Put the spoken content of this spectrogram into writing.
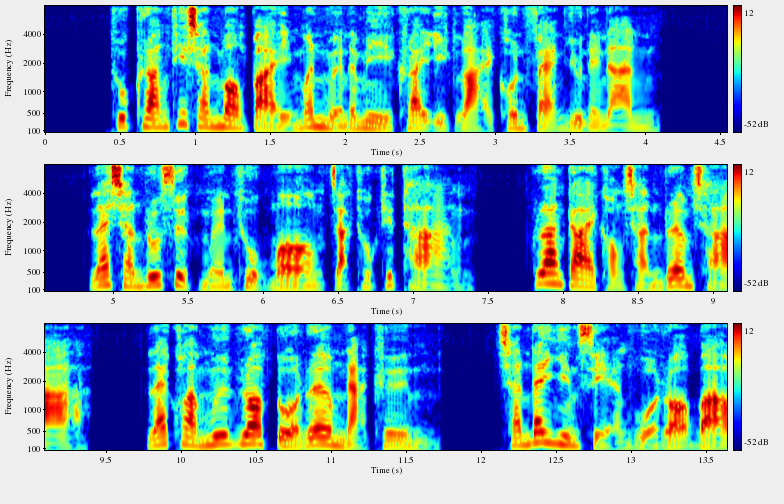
ๆ ทุกครั้งที่ฉันมองไปมันเหมือนมีใครอีกหลายคนแฝงอยู่ในนั้น และฉันรู้สึกเหมือนถูกมองจากทุกทิศทาง ร่างกายของฉันเริ่มชา และความมืดรอบตัวเริ่มหนาขึ้น ฉันได้ยินเสียงหัวเราะเบา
